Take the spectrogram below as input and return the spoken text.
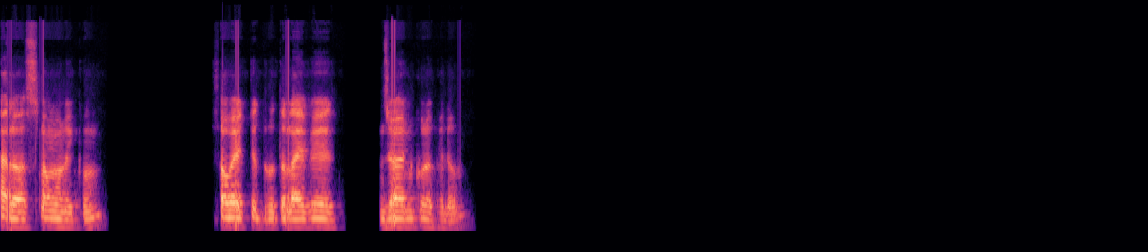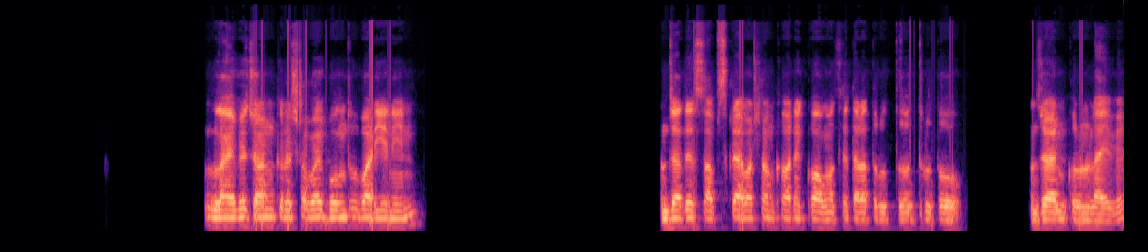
হ্যালো, আসসালামু আলাইকুম। সবাই একটু দ্রুত লাইভে জয়েন করে ফেলুন। লাইভে জয়েন করে সবাই বন্ধু বাড়িয়ে নিন। যাদের সাবস্ক্রাইবার সংখ্যা অনেক কম আছে তারা দ্রুত, দ্রুত জয়েন করুন লাইভে।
